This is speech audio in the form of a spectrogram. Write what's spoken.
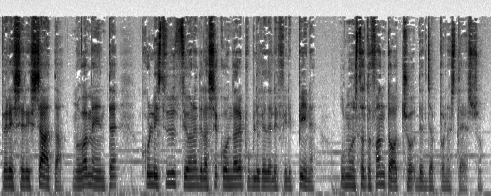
per essere issata nuovamente con l'istituzione della Seconda Repubblica delle Filippine, uno stato fantoccio del Giappone stesso.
